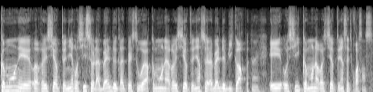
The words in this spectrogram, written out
comment on a réussi à obtenir aussi ce label de Great Place to Work, comment on a réussi à obtenir ce label de B Corp et aussi comment on a réussi à obtenir cette croissance.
